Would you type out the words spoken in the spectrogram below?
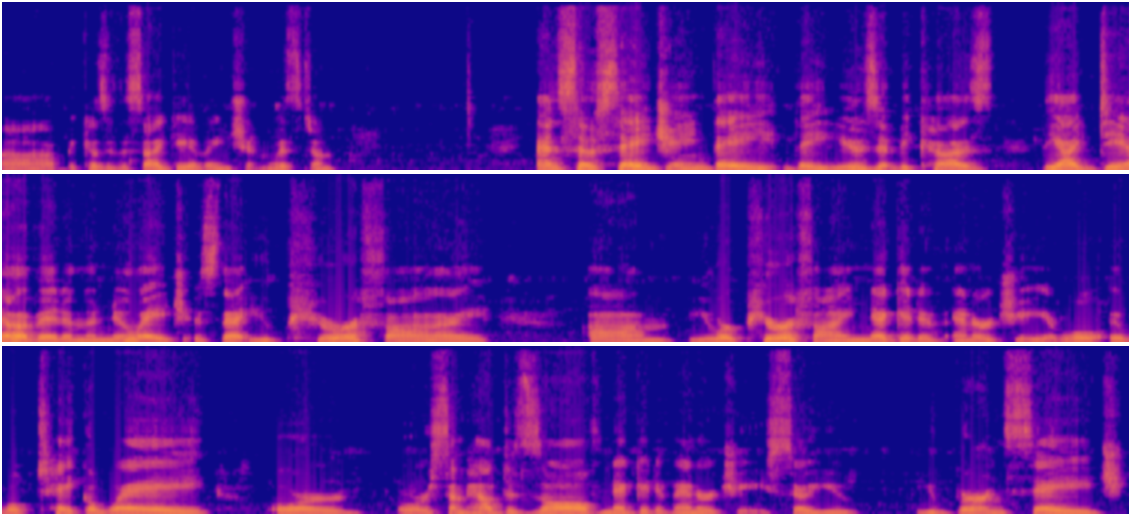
uh, because of this idea of ancient wisdom. And so saging, they they use it because the idea of it in the new age is that you purify um, you are purifying negative energy it will it will take away or or somehow dissolve negative energy so you you burn sage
